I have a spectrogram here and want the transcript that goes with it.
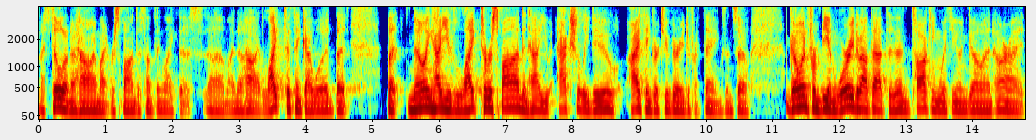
I still don't know how I might respond to something like this. Um, I know how I'd like to think I would, but but knowing how you'd like to respond and how you actually do, I think are two very different things. And so, going from being worried about that to then talking with you and going, all right,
